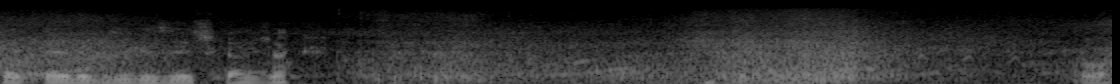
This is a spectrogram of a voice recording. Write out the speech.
tekneyle bizi geziye çıkaracak. Oh.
